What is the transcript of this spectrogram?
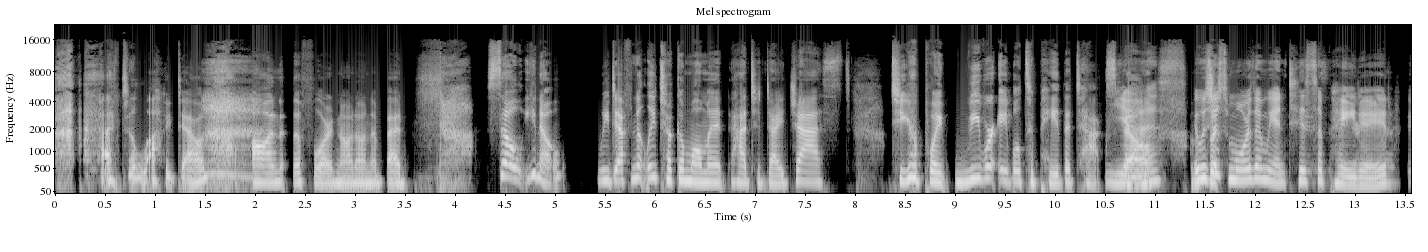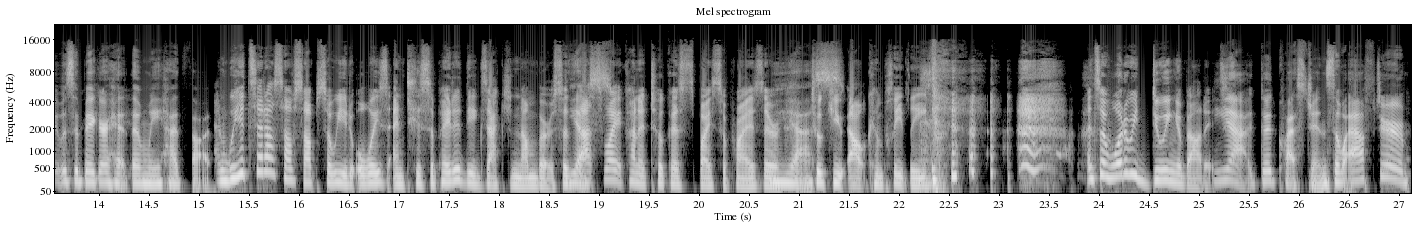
had to lie down on the floor, not on a bed. So, you know, we definitely took a moment, had to digest. To your point, we were able to pay the tax bill. Yes. It was just more than we anticipated. It was a bigger hit than we had thought. And we had set ourselves up so we had always anticipated the exact number. So Yes. that's why it kind of took us by surprise or yes. took you out completely. and so, what are we doing about it? Yeah, good question. So after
